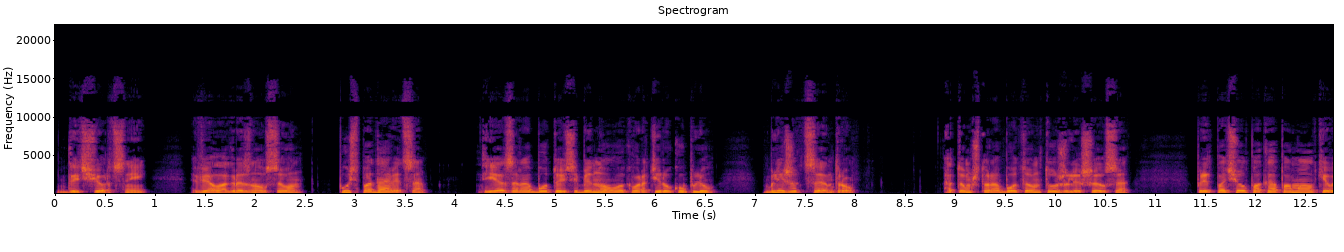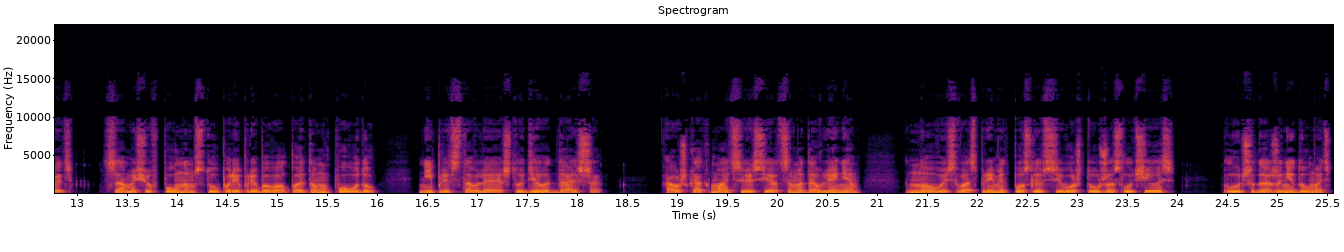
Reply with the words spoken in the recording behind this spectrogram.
Да черт с ней! вяло огрызнулся он. Пусть подавится. Я заработаю себе новую квартиру куплю, ближе к центру. О том, что работы он тоже лишился, предпочел пока помалкивать, сам еще в полном ступоре пребывал по этому поводу, не представляя, что делать дальше. А уж как мать с ее сердцем и давлением новость воспримет после всего, что уже случилось, лучше даже не думать.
